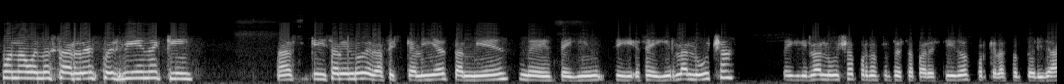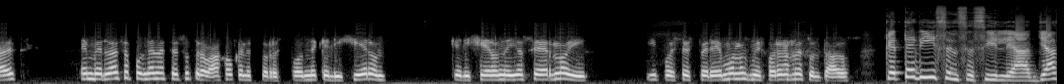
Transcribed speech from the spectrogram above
Hola, buenas tardes. Pues bien, aquí, aquí saliendo de la fiscalía también, de seguir, seguir la lucha, seguir la lucha por nuestros desaparecidos, porque las autoridades en verdad se pongan a hacer su trabajo que les corresponde, que eligieron, que eligieron ellos hacerlo y, y pues esperemos los mejores resultados. ¿Qué te dicen, Cecilia? ¿Ya,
